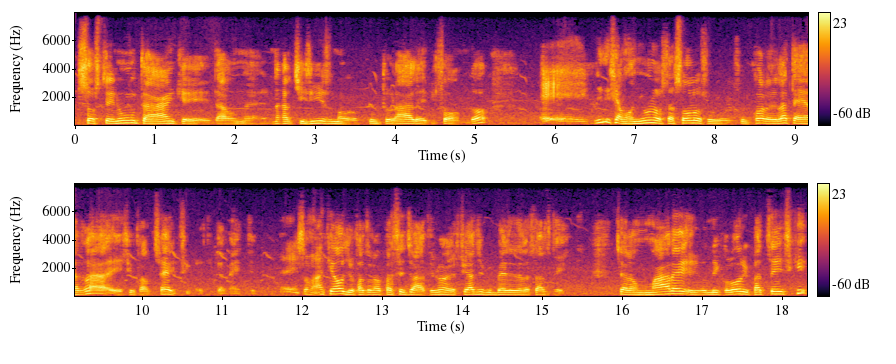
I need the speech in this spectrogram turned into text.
sostenuta anche da un narcisismo culturale di fondo, e quindi siamo, ognuno sta solo sul, sul cuore della terra e si fa un selfie praticamente. E insomma, anche oggi ho fatto una passeggiata in una delle spiagge più belle della Sardegna c'era un mare con dei colori pazzeschi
